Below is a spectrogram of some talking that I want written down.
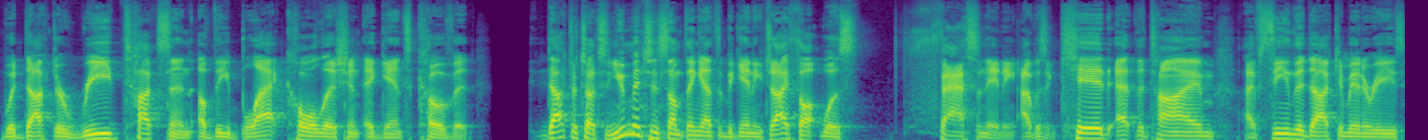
with Dr. Reed Tuckson of the Black Coalition Against COVID. Dr. Tuckson, you mentioned something at the beginning which I thought was fascinating. I was a kid at the time, I've seen the documentaries.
